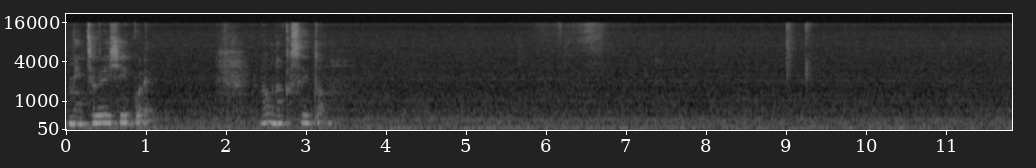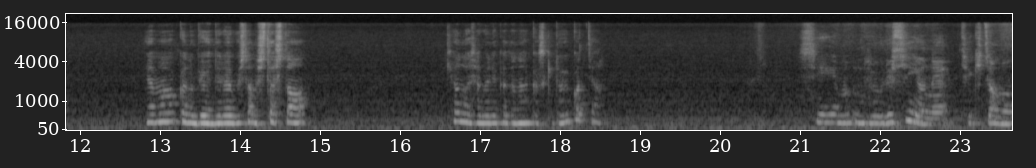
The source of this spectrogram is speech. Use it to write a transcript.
めっちゃ嬉しいこれ。お腹すいた。山奥の病院でライブしたのしたした今日の喋り方なんか好き。どういうこっちゃ？CM 嬉しいよねチェキちゃんの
